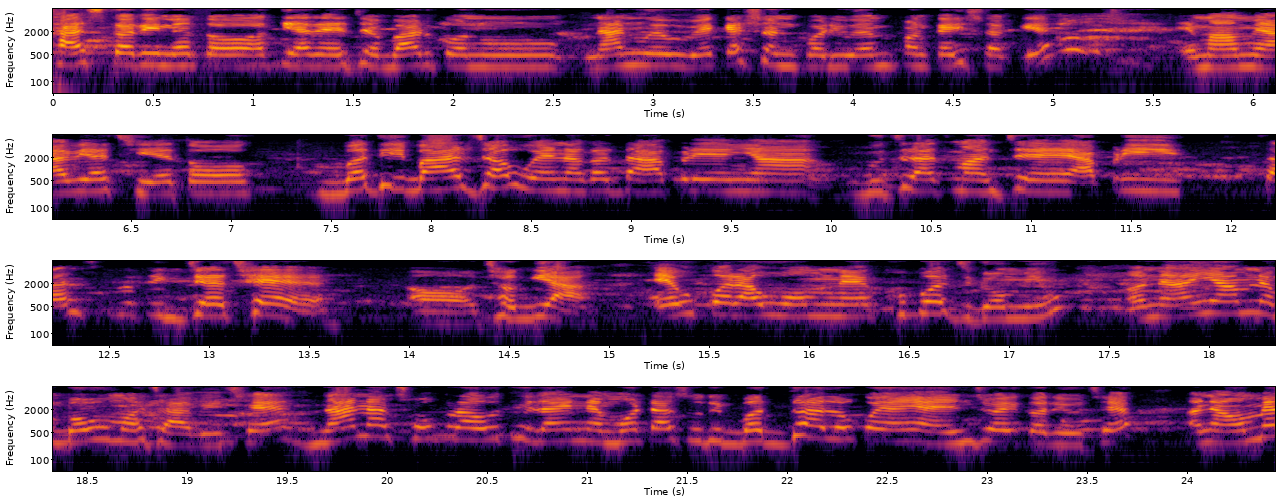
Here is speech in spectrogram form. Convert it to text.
ખાસ કરીને તો અત્યારે જે બાળકોનું નાનું એવું વેકેશન પડ્યું એમ પણ કહી શકીએ. એમાં અમે આવ્યા છીએ તો બધી બહાર જવું એના કરતાં આપણે અહીંયા ગુજરાતમાં જે આપણી સાંસ્કૃતિક જે છે જગ્યા એ ઉપર આવવું અમને ખૂબ જ ગમ્યું અને અહીંયા અમને બહુ મજા આવી છે. નાના છોકરાઓથી લઈને મોટા સુધી બધા લોકોએ અહીંયા એન્જોય કર્યું છે અને અમે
